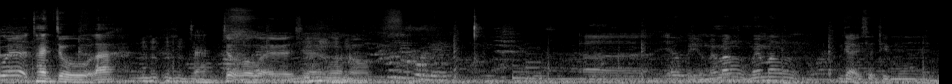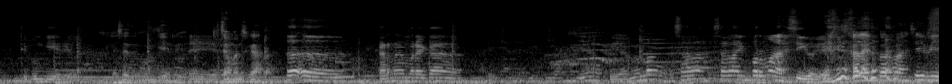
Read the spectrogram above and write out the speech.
kayak jancuk lah jancuk pokoknya wis ya, ngono. Eh, ya apa ya? Memang memang nggak bisa dimung dipungkiri lah. Bisa dipungkiri? Iya, di zaman sekarang? Heeh. karena mereka ya apa ya? Memang salah salah informasi kok ya. Kalian informasi bi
